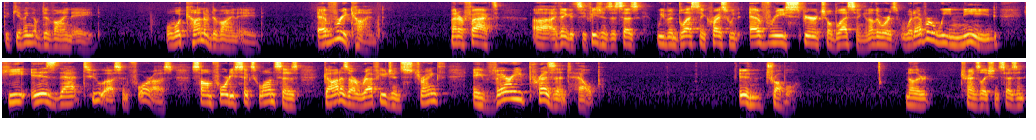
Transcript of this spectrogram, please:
The giving of divine aid. Well, what kind of divine aid? Every kind. Matter of fact, uh, I think it's Ephesians, it says, we've been blessed in Christ with every spiritual blessing. In other words, whatever we need, He is that to us and for us. Psalm 46 1 says, God is our refuge and strength, a very present help in trouble. Another translation says, an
